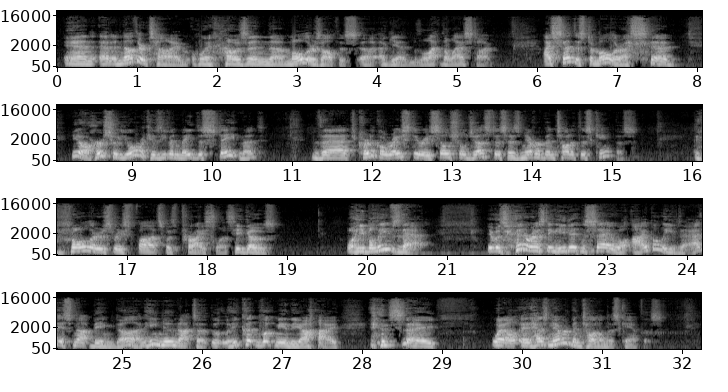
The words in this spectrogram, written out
And at another time, when I was in uh, Mohler's office uh, again, the, la- the last time, I said this to Mohler. I said, you know, Hershael York has even made the statement that critical race theory, social justice has never been taught at this campus. And Mohler's response was priceless. He goes, Well, he believes that. It was interesting. He didn't say, Well, I believe that. It's not being done. He knew not to, he couldn't look me in the eye and say, Well, it has never been taught on this campus.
